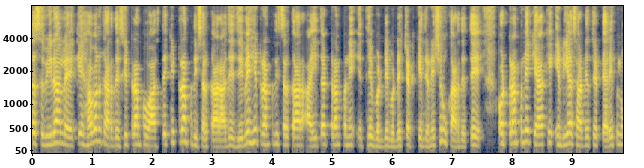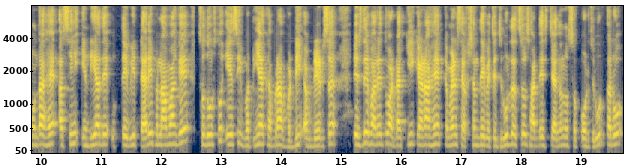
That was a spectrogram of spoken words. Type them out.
ਤਸਵੀਰਾਂ ਲੈ ਕੇ ਹਵਨ ਕਰਦੇ ਸੀ ਟਰੰਪ ਵਾਸਤੇ ਕਿ ਟਰੰਪ ਦੀ ਸਰਕਾਰ ਆ ਜਾਏ ਜਿਵੇਂ ਹੀ ਟਰੰਪ ਦੀ ਸਰਕਾਰ ਆਈ ਤਾਂ ਟਰੰਪ ਨੇ ਇੱਥੇ ਵੱਡੇ ਵੱਡੇ ਝਟਕੇ ਦੇਣੇ ਸ਼ੁਰੂ ਕਰ ਦਿੱਤੇ। ਔਰ ਟਰੰਪ ਨੇ ਕਿਹਾ ਕਿ ਇੰਡੀਆ ਸਾਡੇ ਉੱਤੇ ਟੈਰਿਫ ਲਾਉਂਦਾ ਹੈ, ਅਸੀਂ ਇੰਡੀਆ ਦੇ ਉੱਤੇ ਵੀ ਟੈਰਿਫ ਲਾਵਾਂਗੇ। ਸੋ ਦੋਸਤੋ, ਇਹ ਸੀ ਵੱਡੀਆਂ ਖਬਰਾਂ, ਵੱਡੀ ਅਪਡੇਟਸ। ਇਸ ਦੇ ਬਾਰੇ ਤੁਹਾਡਾ ਕੀ ਕਹਿਣਾ ਹੈ ਕਮੈਂਟ ਸੈਕਸ਼ਨ ਦੇ ਵਿੱਚ ਜਰੂਰ ਦੱਸੋ। ਸਾਡੇ ਇਸ ਚੈਨਲ ਨੂੰ ਸਪੋਰਟ ਜਰੂਰ ਕਰੋ।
